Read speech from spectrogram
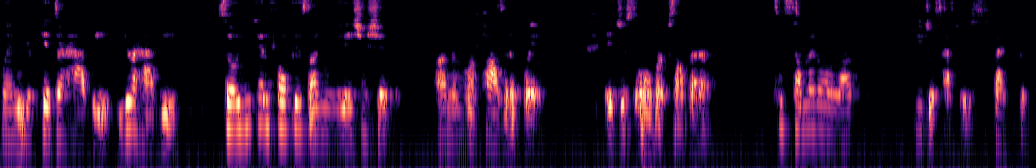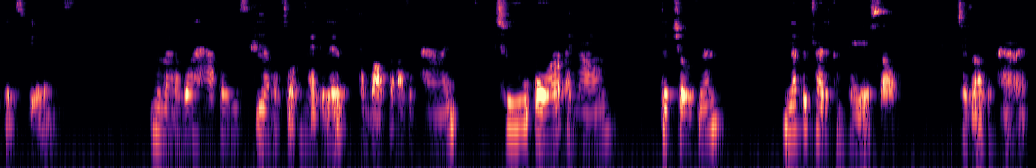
when your kids are happy, you're happy. So you can focus on your relationship on a more positive way. It just all works out better. To sum it all up, you just have to respect the kids' feelings. No matter what happens, never talk negative about the other parent to or around the children. Never try to compare yourself to the other parent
